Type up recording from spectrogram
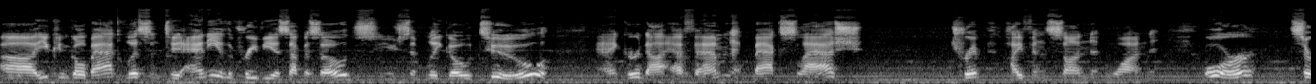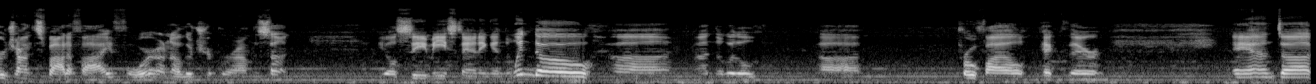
Uh, you can go back, listen to any of the previous episodes. You simply go to anchor.fm backslash trip hyphen sun one or search on Spotify for another trip around the sun. You'll see me standing in the window uh, on the little uh, profile pic there. And uh,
